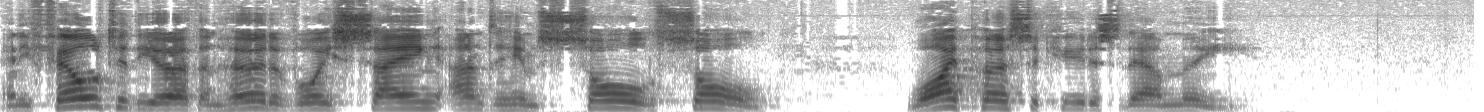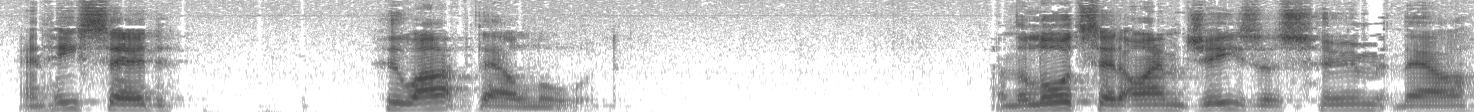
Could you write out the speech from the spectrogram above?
And he fell to the earth and heard a voice saying unto him, Saul, Saul, why persecutest thou me? And he said, Who art thou, Lord? And the Lord said, I am Jesus whom thou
